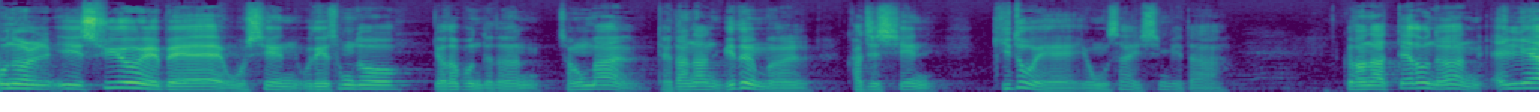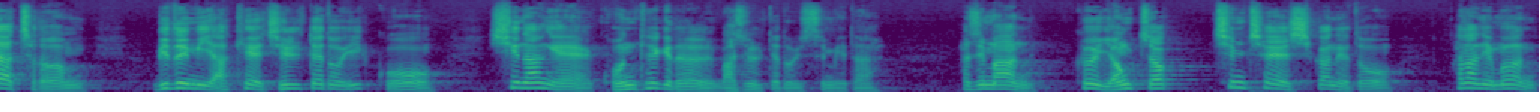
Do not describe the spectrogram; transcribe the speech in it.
오늘 이 수요 예배에 오신 우리 성도 여러분들은 정말 대단한 믿음을 가지신 기도의 용사이십니다. 그러나 때로는 엘리야처럼 믿음이 약해질 때도 있고 신앙의 권태기를 맞을 때도 있습니다. 하지만 그 영적 침체의 시간에도 하나님은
